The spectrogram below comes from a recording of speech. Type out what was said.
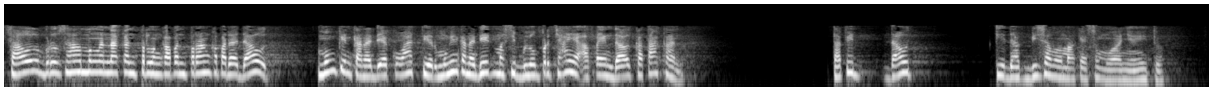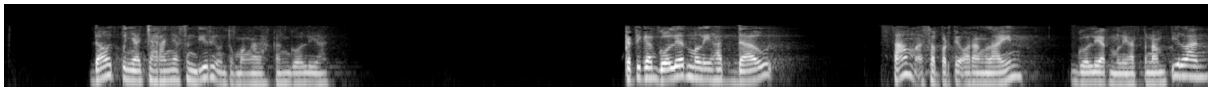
Saul berusaha mengenakan perlengkapan perang kepada Daud. Mungkin karena dia khawatir, mungkin karena dia masih belum percaya apa yang Daud katakan. Tapi Daud tidak bisa memakai semuanya itu. Daud punya caranya sendiri untuk mengalahkan Goliat. Ketika Goliat melihat Daud, sama seperti orang lain, Goliat melihat penampilan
